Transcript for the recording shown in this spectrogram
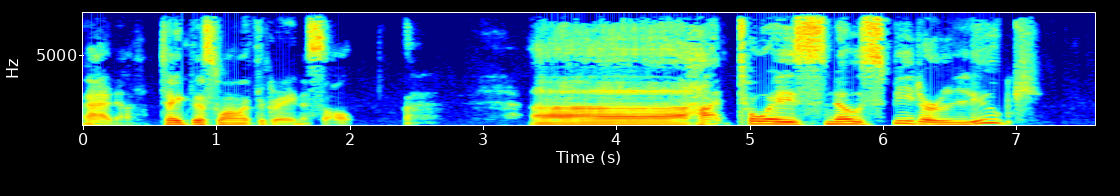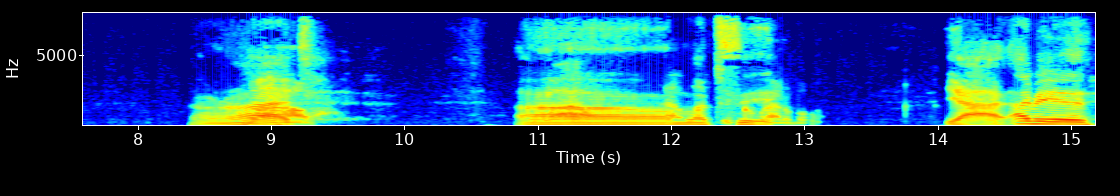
I don't know. Take this one with a grain of salt. Uh, Hot Toys Snow Speeder Luke. All right. Wow. Um, looks let's see. Incredible. Yeah, I mean,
